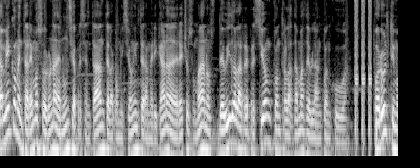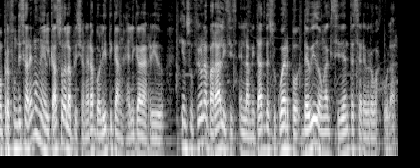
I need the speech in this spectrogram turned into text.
También comentaremos sobre una denuncia presentada ante la Comisión Interamericana de Derechos Humanos debido a la represión contra las damas de blanco en Cuba. Por último, profundizaremos en el caso de la prisionera política Angélica Garrido, quien sufrió una parálisis en la mitad de su cuerpo debido a un accidente cerebrovascular.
